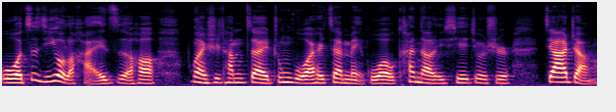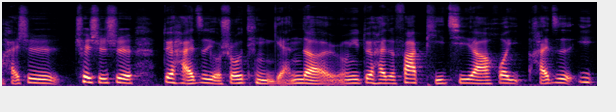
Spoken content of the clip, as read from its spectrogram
我自己有了孩子哈，不管是他们在中国还是在美国，我看到了一些就是家长还是确实是对孩子有时候挺严的，容易对孩子发脾气啊，或孩子一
